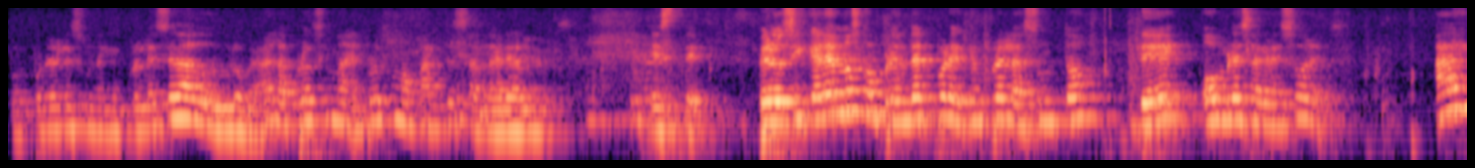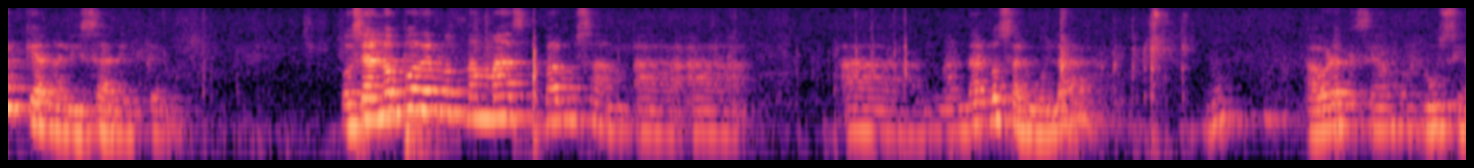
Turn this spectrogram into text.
por ponerles un ejemplo, les he dado duro, ¿verdad? La próxima, el próximo martes hablaré al revés. Este, pero si queremos comprender, por ejemplo, el asunto de hombres agresores, hay que analizar el tema. O sea, no podemos nada más, vamos a, mandarlos al gulag, ¿no? Ahora que seamos Rusia,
